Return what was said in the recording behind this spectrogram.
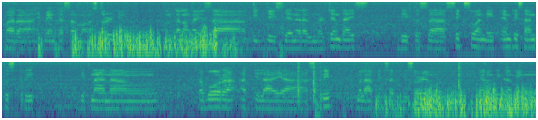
para ibenta sa mga store nyo, punta lang kayo sa Big J's General Merchandise dito sa 618 MD Santos Street, gitna ng Tabora at Ilaya Street, malapit sa Divisoria. Meron din kaming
